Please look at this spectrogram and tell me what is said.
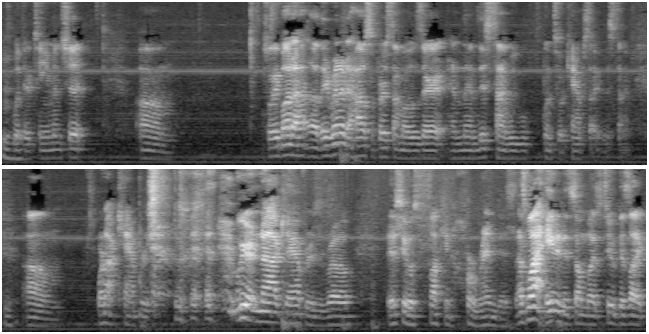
Mhm. with their team and shit. Um, so they bought a, uh, they rented a house the first time I was there, and then this time we went to a campsite this time. Um, we're not campers. we are not campers, bro. This shit was fucking horrendous. That's why I hated it so much too. Cause like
